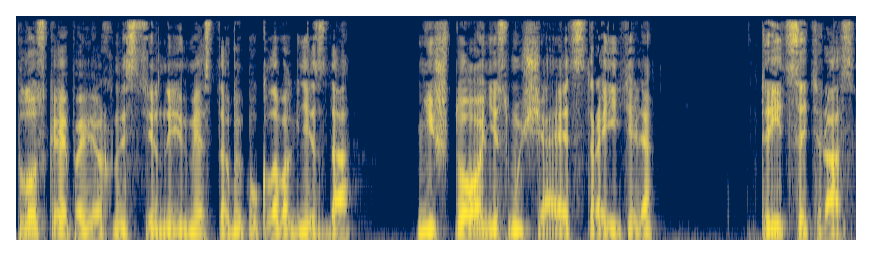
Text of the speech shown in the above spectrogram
плоская поверхность стены вместо выпуклого гнезда – Ничто не смущает строителя. Тридцать раз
